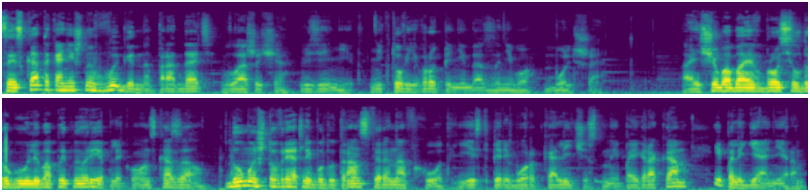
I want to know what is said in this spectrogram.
ЦСКА-то, конечно, выгодно продать Влашича в «Зенит». Никто в Европе не даст за него больше. А еще Бабаев бросил другую любопытную реплику. Он сказал, думаю, что вряд ли будут трансферы на вход. Есть перебор количественный по игрокам и по легионерам.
